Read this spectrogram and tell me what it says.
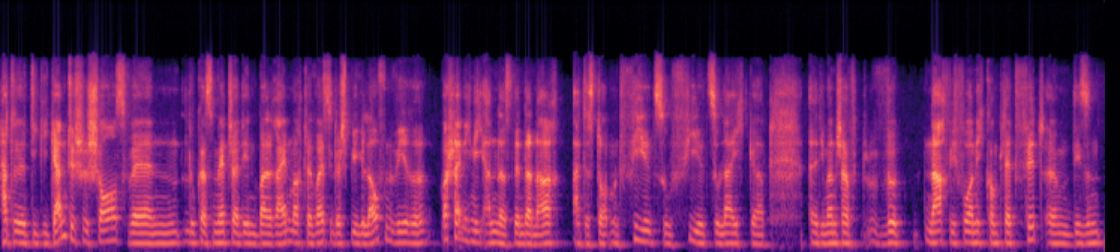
hatte die gigantische Chance, wenn Lukas Metscher den Ball reinmacht, wer weiß, wie das Spiel gelaufen wäre. Wahrscheinlich nicht anders, denn danach hat es Dortmund viel zu, viel zu leicht gehabt. Äh, die Mannschaft wirkt nach wie vor nicht komplett fit. Ähm, die sind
